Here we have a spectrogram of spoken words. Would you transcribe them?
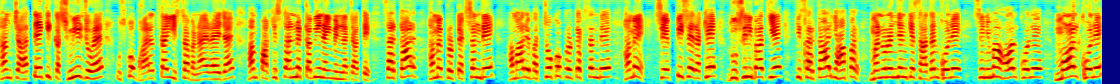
हम चाहते हैं कि कश्मीर जो है, उसको भारत का ही हिस्सा बनाए रह जाए। हम पाकिस्तान में कभी नहीं मिलना चाहते। सरकार हमें प्रोटेक्शन दे, हमारे बच्चों को प्रोटेक्शन दे, हमें सेफ्टी से रखे। दूसरी बात ये कि सरकार यहाँ पर मनोरंजन के साधन खोले सिनेमा हॉल खोले मॉल खोले,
